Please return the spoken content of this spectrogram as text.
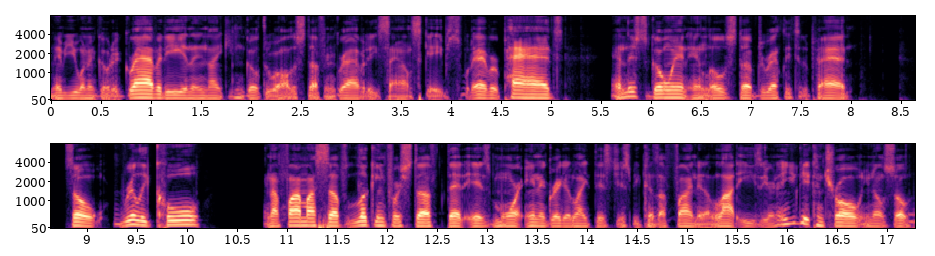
Maybe you want to go to Gravity, and then like you can go through all the stuff in Gravity, soundscapes, whatever, pads, and just go in and load stuff directly to the pad. So really cool. And I find myself looking for stuff that is more integrated like this just because I find it a lot easier. And you get control, you know, so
